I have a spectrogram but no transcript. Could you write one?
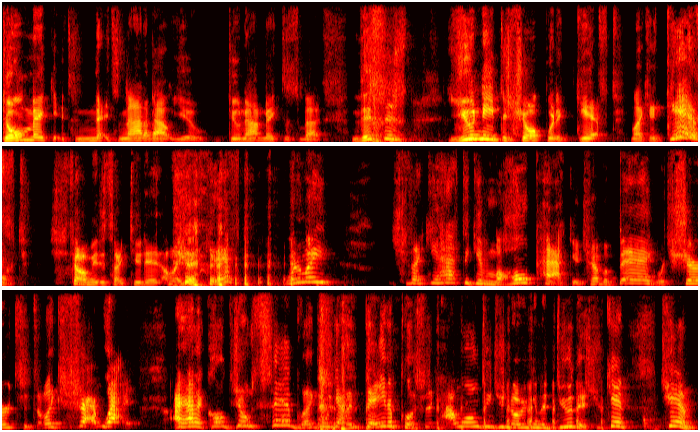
don't make it. It's, it's not about you. Do not make this about. This is, you need to show up with a gift, like a gift." She told me this like two days. I'm like, "A gift? What am I?" She's like, "You have to give him a whole package. Have a bag with shirts." It's like, "Shut what?" I gotta call Joe Sib. Like, we got a data push. Like, how long did you know you're going to do this? You can't, Jim.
